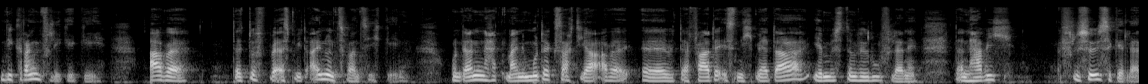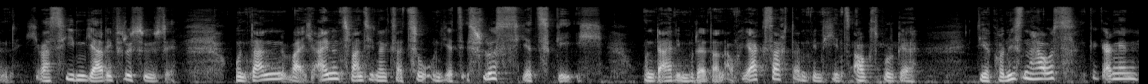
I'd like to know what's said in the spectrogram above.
in die Krankenpflege gehe. Aber da durfte man erst mit 21 gehen. Und dann hat meine Mutter gesagt, ja, aber äh, der Vater ist nicht mehr da, ihr müsst einen Beruf lernen. Dann habe ich Friseuse gelernt. Ich war sieben Jahre Friseuse. Und dann war ich 21 und habe gesagt, so, und jetzt ist Schluss, jetzt gehe ich. Und da hat die Mutter dann auch ja gesagt. Dann bin ich ins Augsburger Diakonissenhaus gegangen,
